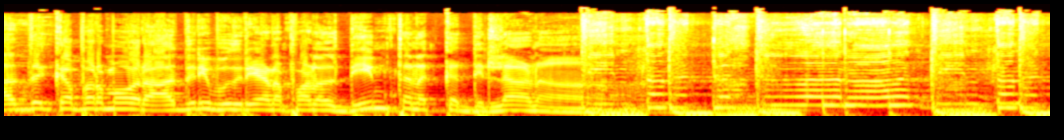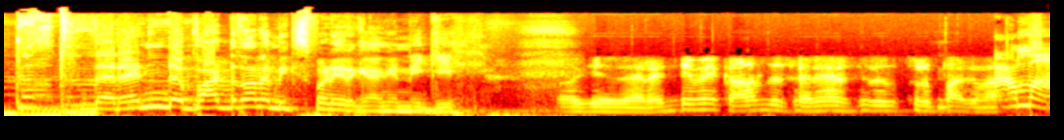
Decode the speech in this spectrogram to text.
அதுக்கப்புறமா ஒரு அதிரி புதிரியான பாடல் தீம் தனக்க தில்லானா? இந்த ரெண்டு பாட்டு தானே மிக்ஸ் பண்ணிருக்காங்க இன்னைக்கு. ரெண்டுமே கலந்து சரியா சுறுசுறுப்பாக்குனா ஆமா.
